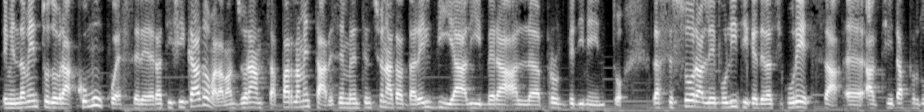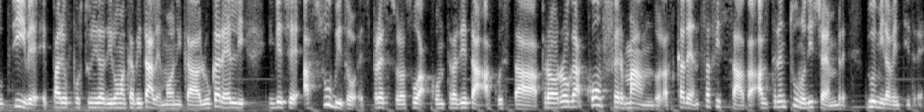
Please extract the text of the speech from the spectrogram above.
L'emendamento dovrà comunque essere ratificato, ma la maggioranza parlamentare sembra intenzionata a dare il via libera al provvedimento impedimento. L'assessora alle politiche della sicurezza, eh, attività produttive e pari opportunità di Roma Capitale, Monica Lucarelli, invece ha subito espresso la sua contrarietà a questa proroga, confermando la scadenza fissata al 31 dicembre 2023.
